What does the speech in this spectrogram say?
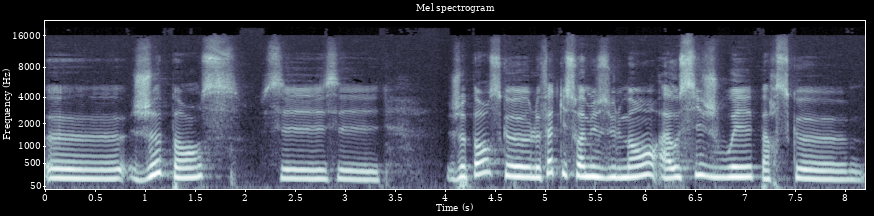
Euh, je pense, c'est, je pense que le fait qu'ils soient musulmans a aussi joué parce que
